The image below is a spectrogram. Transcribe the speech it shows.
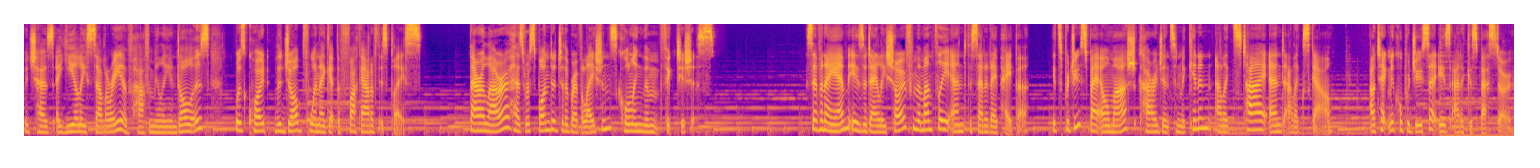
which has a yearly salary of half a million dollars, was, quote, the job for when I get the fuck out of this place. Barilaro has responded to the revelations, calling them fictitious. 7am is a daily show from the monthly and the Saturday paper. It's produced by El Marsh, Kara Jensen Mackinnon, Alex Tighe, and Alex Gow. Our technical producer is Atticus Bastow.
